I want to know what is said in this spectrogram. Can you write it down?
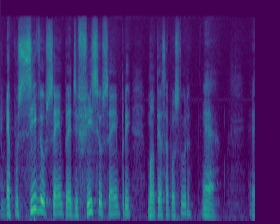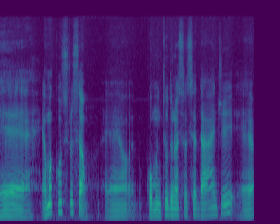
Uhum. É possível sempre? É difícil sempre manter essa postura? É, é, é uma construção. É, como em tudo na sociedade, é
